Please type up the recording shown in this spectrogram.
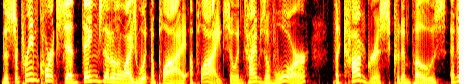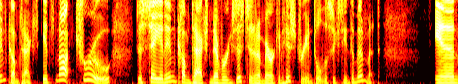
the Supreme Court said things that otherwise wouldn't apply applied. So in times of war, the Congress could impose an income tax. It's not true to say an income tax never existed in American history until the 16th Amendment. In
